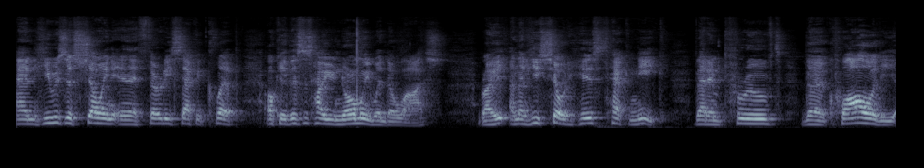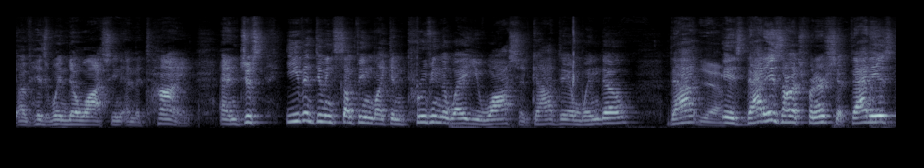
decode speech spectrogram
and he was just showing in a 30 second clip, okay, this is how you normally window wash, right? And then he showed his technique that improved the quality of his window washing and the time. And just even doing something like improving the way you wash a goddamn window, that Yeah. is that is entrepreneurship. That is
